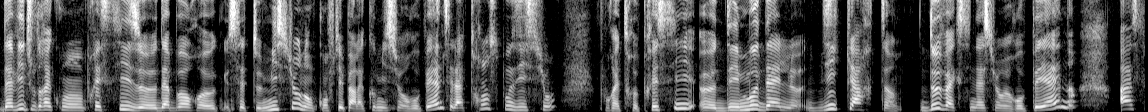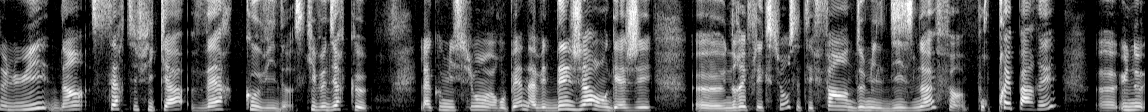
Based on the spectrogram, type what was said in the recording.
David, je voudrais qu'on précise euh, d'abord euh, cette mission donc confiée par la Commission européenne, c'est la pour être précis, euh, des modèles d'e-cartes de vaccination européenne à celui d'un certificat vers Covid. Ce qui veut dire que la Commission européenne avait déjà engagé euh, une réflexion, c'était fin 2019, pour préparer euh, une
